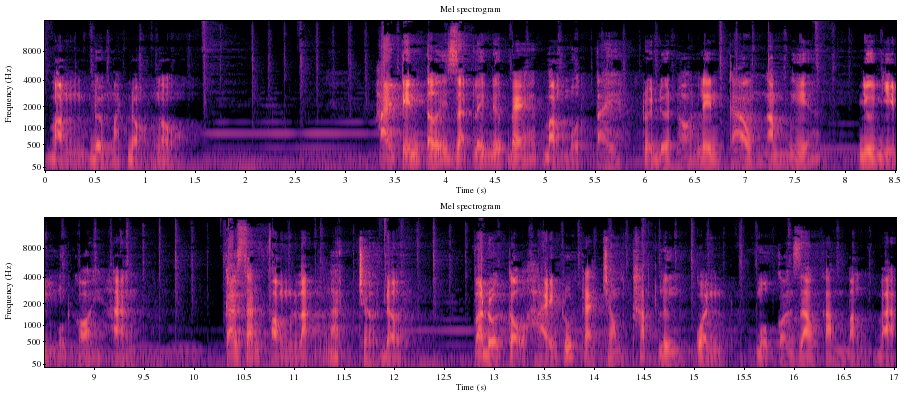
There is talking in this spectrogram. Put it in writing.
bằng đôi mắt đỏ ngầu. Hải tiến tới giật lấy đứa bé bằng một tay rồi đưa nó lên cao ngắm nghía như nhìn một gói hàng. Cả gian phòng lặng ngắt chờ đợi. Và rồi cậu Hải rút ra trong thắt lưng quần một con dao găm bằng bạc.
